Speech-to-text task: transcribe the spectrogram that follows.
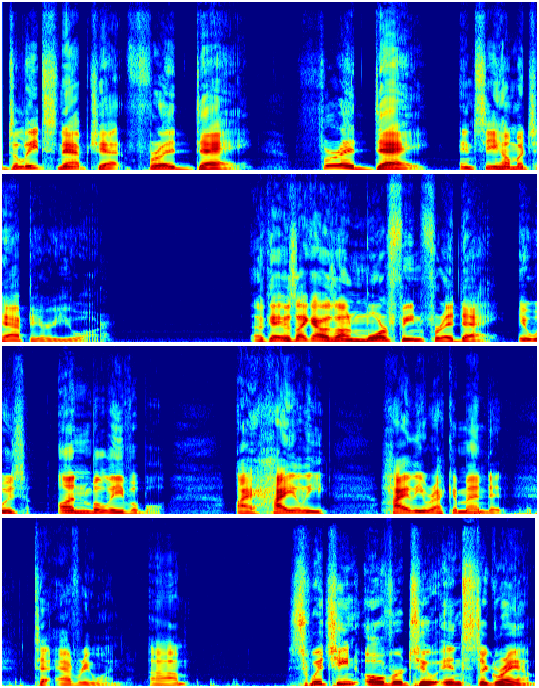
delete Snapchat for a day, for a day, and see how much happier you are. Okay, it was like I was on morphine for a day. It was unbelievable. I highly, highly recommend it to everyone. Um, switching over to Instagram,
